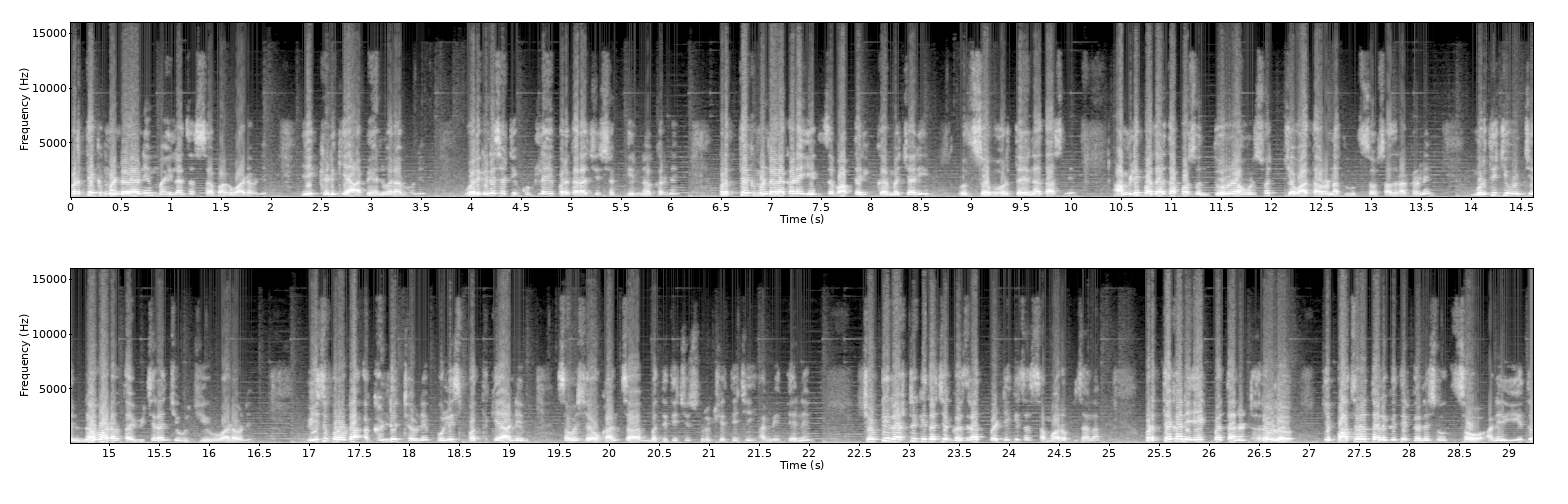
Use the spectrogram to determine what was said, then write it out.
प्रत्येक मंडळाने महिलांचा सहभाग वाढवणे एक खिडकी अभियान राबवणे वर्गणीसाठी कुठल्याही प्रकाराची शक्ती न करणे प्रत्येक मंडळाकडे एक जबाबदारी कर्मचारी उत्सवभर तैनात असणे अंमली पदार्थापासून दूर राहून स्वच्छ वातावरणात उत्सव साजरा करणे मूर्तीची उंची न वाढवता विचारांची उंची वाढवणे वीज पुरवठा अखंडित ठेवणे पोलीस पथके आणि स्वयंसेवकांचा मदतीची सुरक्षितेची हमी देणे. शेवटी राष्ट्रगीताच्या गजरात बैठकीचा समारोप झाला. प्रत्येकाने एकमतानं ठरवलं की पाचोरा तालुक्यातील गणेश उत्सव आणि ईद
